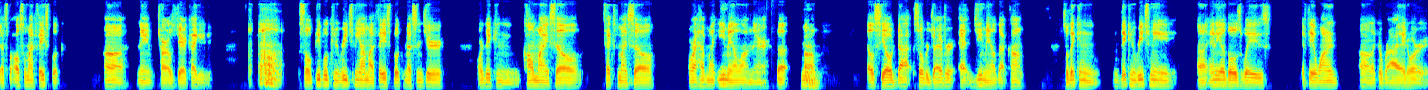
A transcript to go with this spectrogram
That's also my Facebook uh name, Charles Jared Kaigaby. so people can reach me on my Facebook Messenger, or they can call my cell, text my cell, or I have my email on there, the Yeah. um, lco.soberdriver at gmail.com. So they can, they can reach me, uh, any of those ways if they wanted, uh, like a ride or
